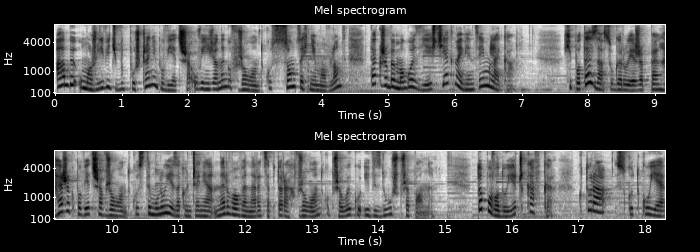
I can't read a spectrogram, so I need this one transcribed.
aby umożliwić wypuszczenie powietrza uwięzionego w żołądku ssących niemowląt, tak żeby mogły zjeść jak najwięcej mleka. Hipoteza sugeruje, że pęcherzek powietrza w żołądku stymuluje zakończenia nerwowe na receptorach w żołądku, przełyku i wzdłuż przepony. To powoduje czkawkę, która skutkuje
